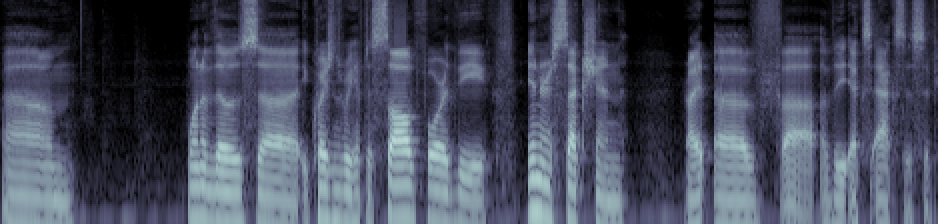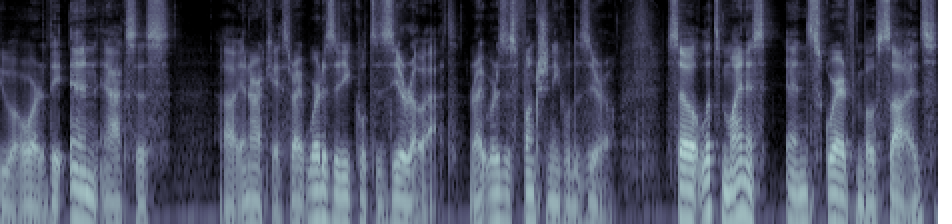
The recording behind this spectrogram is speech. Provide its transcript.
um, one of those uh, equations where you have to solve for the intersection, right, of uh, of the x-axis, if you will, or the n-axis uh, in our case, right? Where does it equal to zero at, right? Where does this function equal to zero? So let's minus n squared from both sides.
